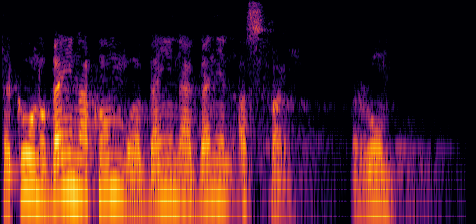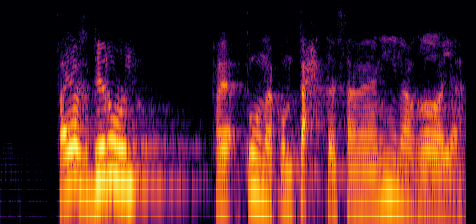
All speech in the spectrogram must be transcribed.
تكون بينكم وبين بني الأصفر الروم. فيغدرون فيأتونكم تحت ثمانين غاية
